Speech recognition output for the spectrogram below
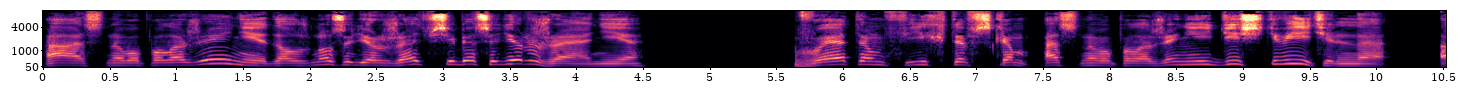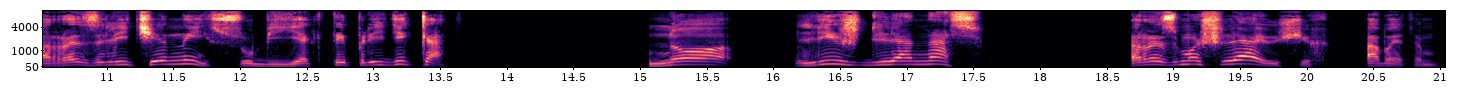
а основоположение должно содержать в себе содержание. В этом фихтовском основоположении действительно различены субъекты предикат. Но лишь для нас, размышляющих об этом.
